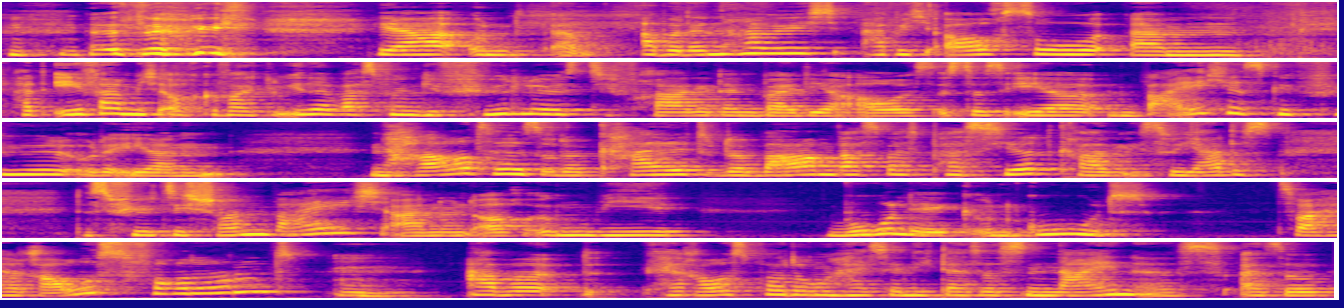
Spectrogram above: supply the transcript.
also ja, und ähm, aber dann habe ich, habe ich auch so, ähm, hat Eva mich auch gefragt, Luisa, was für ein Gefühl löst die Frage denn bei dir aus? Ist das eher ein weiches Gefühl oder eher ein, ein hartes oder kalt oder warm? Was, was passiert gerade? Und ich so, ja, das, das fühlt sich schon weich an und auch irgendwie wohlig und gut zwar herausfordernd, mhm. aber Herausforderung heißt ja nicht, dass es ein Nein ist. Also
